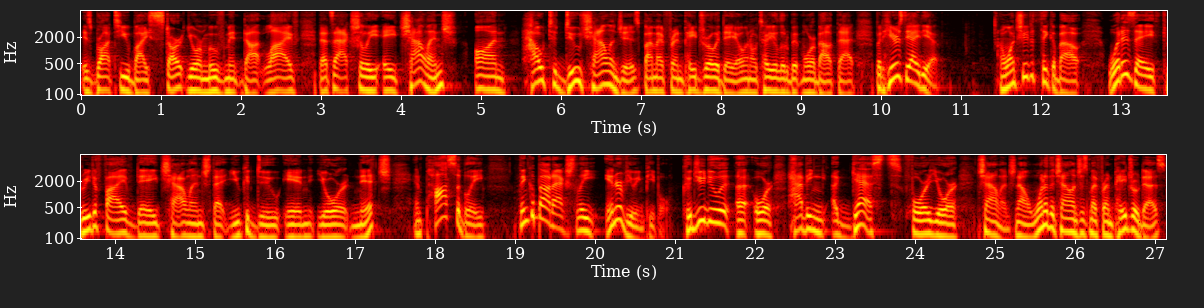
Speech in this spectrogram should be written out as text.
is brought to you by startyourmovement.live. That's actually a challenge on how to do challenges by my friend Pedro Adao, and I'll tell you a little bit more about that. But here's the idea I want you to think about what is a three to five day challenge that you could do in your niche and possibly think about actually interviewing people. Could you do it uh, or having a guests for your challenge? Now, one of the challenges my friend Pedro does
